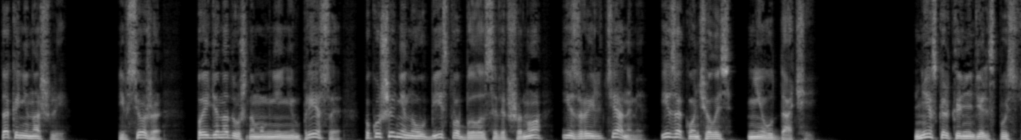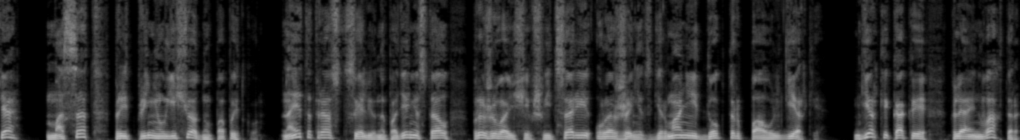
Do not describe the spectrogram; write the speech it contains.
так и не нашли. И все же, по единодушному мнению прессы, покушение на убийство было совершено израильтянами и закончилось неудачей. Несколько недель спустя Масад предпринял еще одну попытку. На этот раз целью нападения стал проживающий в Швейцарии уроженец Германии доктор Пауль Герке. Герке, как и Кляйнвахтер,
